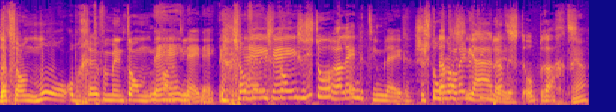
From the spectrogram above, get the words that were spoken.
Dat zo'n mol op een gegeven moment dan... van Nee, team- nee, nee. Zover nee, is het dan nee, ze storen alleen de teamleden. Ze storen Dat is- alleen de ja, teamleden? dat is de opdracht. Ja?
